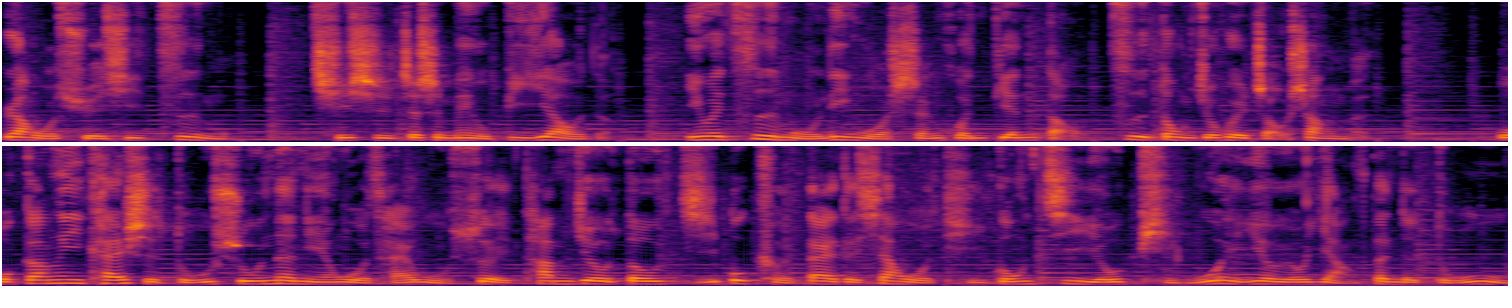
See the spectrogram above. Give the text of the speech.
让我学习字母。其实这是没有必要的，因为字母令我神魂颠倒，自动就会找上门。我刚一开始读书那年，我才五岁，他们就都急不可待地向我提供既有品味又有养分的读物，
